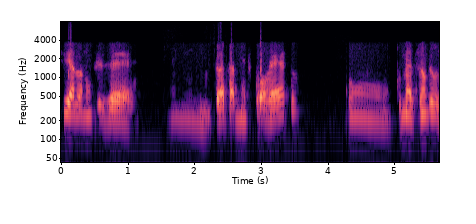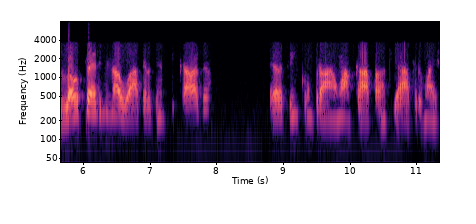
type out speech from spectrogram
se ela não fizer um tratamento correto, com, começando logo para eliminar o ácaro dentro de casa, ela tem que comprar uma capa anti-ácaro, mas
